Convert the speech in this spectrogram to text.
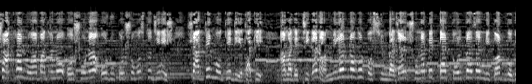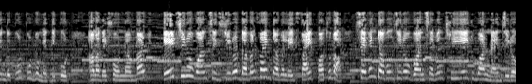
শাখা, নোয়া বাঁধানো ও সোনা ও রূপোর সমস্ত জিনিস সাধ্যের মধ্যে দিয়ে থাকি। আমাদের ঠিকানা মিলননগর, পশ্চিম বাজার সোনাপেত্তার টোল প্লাজার নিকট গোবিন্দপুর, পূর্ব মেদিনীপুর। আমাদের phone number eight zero one six zero double five double eight five অথবা seven double zero one seven three eight one nine zero.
